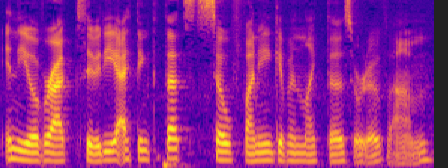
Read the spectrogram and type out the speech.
in the overall activity. I think that that's so funny given like the sort of um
